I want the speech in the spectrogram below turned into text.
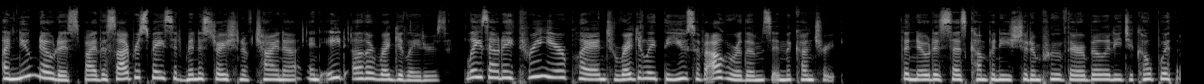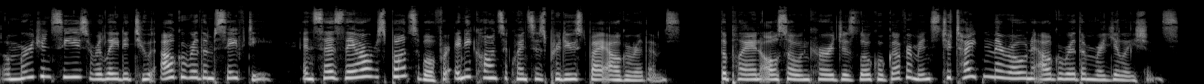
A new notice by the Cyberspace Administration of China and eight other regulators lays out a three-year plan to regulate the use of algorithms in the country. The notice says companies should improve their ability to cope with emergencies related to algorithm safety and says they are responsible for any consequences produced by algorithms. The plan also encourages local governments to tighten their own algorithm regulations.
